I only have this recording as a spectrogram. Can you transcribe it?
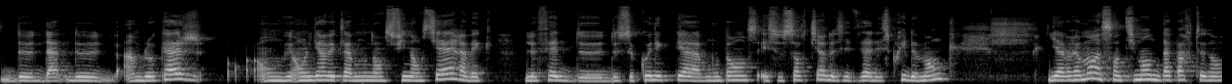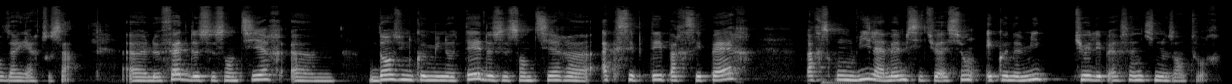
de, de, un blocage en, en lien avec l'abondance financière, avec le fait de, de se connecter à l'abondance et se sortir de cet état d'esprit de manque, il y a vraiment un sentiment d'appartenance derrière tout ça. Euh, le fait de se sentir euh, dans une communauté, de se sentir euh, accepté par ses pairs, parce qu'on vit la même situation économique que les personnes qui nous entourent.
